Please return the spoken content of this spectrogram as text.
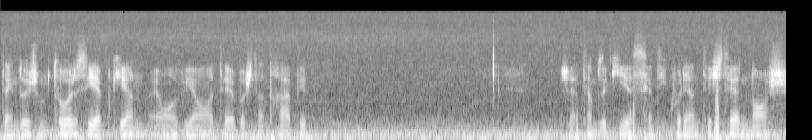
Tem dois motores e é pequeno, é um avião até bastante rápido. Já estamos aqui a 140, isto é nós,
